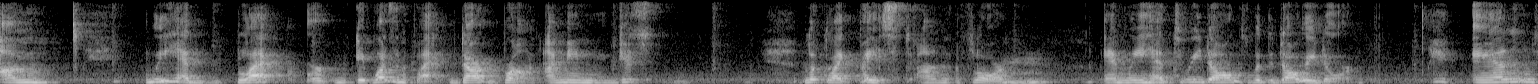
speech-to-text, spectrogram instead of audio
um, we had black, or it wasn't black, dark brown. I mean, just looked like paste on the floor. Mhm. And we had three dogs with the doggy door. And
